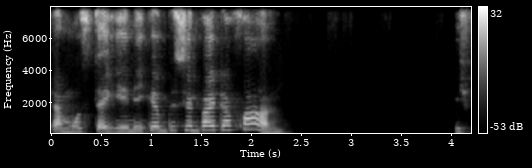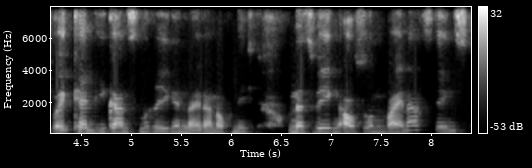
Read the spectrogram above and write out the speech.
Dann muss derjenige ein bisschen weiter fahren. Ich kenne die ganzen Regeln leider noch nicht. Und deswegen auch so ein Weihnachtsdings.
